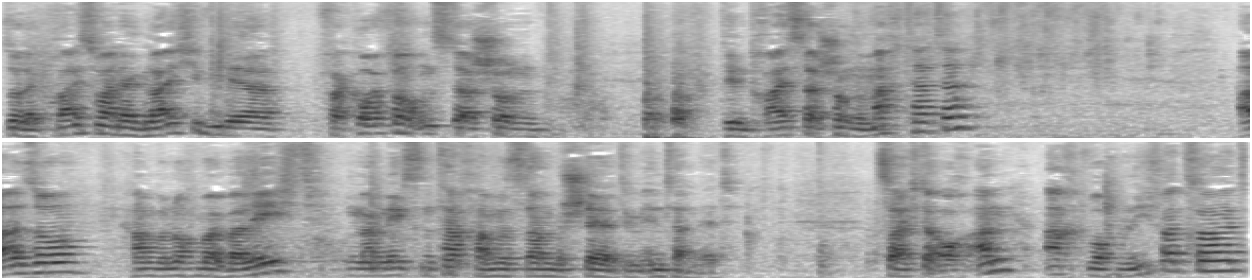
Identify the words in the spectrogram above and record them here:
So, der Preis war der gleiche, wie der Verkäufer uns da schon den Preis da schon gemacht hatte. Also haben wir nochmal überlegt und am nächsten Tag haben wir es dann bestellt im Internet. Zeigte auch an, acht Wochen Lieferzeit.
